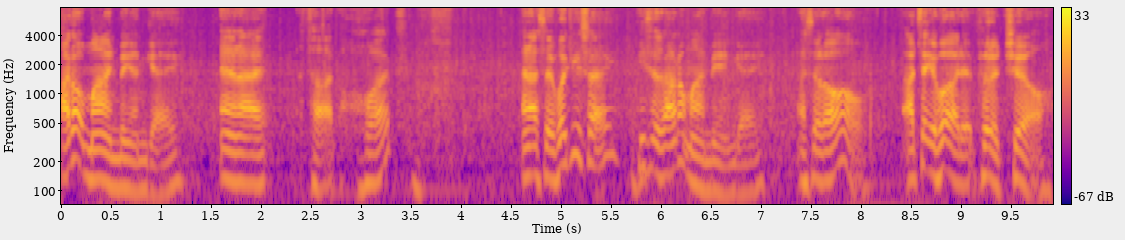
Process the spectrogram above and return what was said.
"I don't mind being gay," and I thought, "What?" And I said, What'd you say? He says, I don't mind being gay. I said, Oh. I tell you what, it put a chill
